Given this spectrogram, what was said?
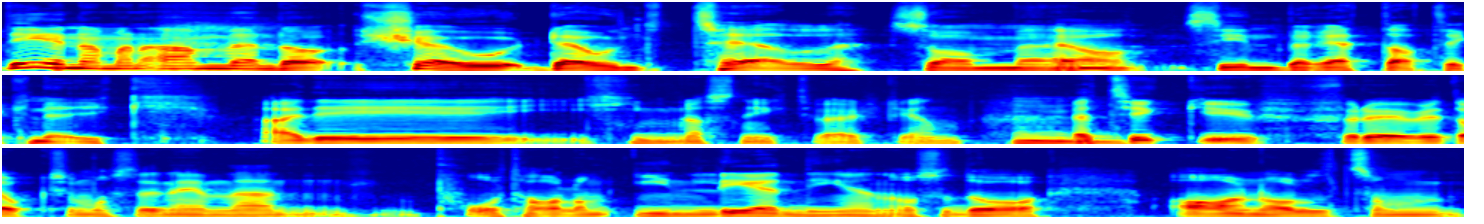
Det är när man använder show, don't tell som eh, ja. sin berättarteknik. Ja, det är himla snyggt verkligen. Mm. Jag tycker ju för övrigt också måste nämna på tal om inledningen och så då Arnold som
